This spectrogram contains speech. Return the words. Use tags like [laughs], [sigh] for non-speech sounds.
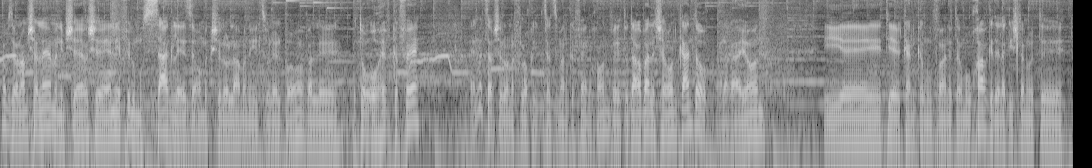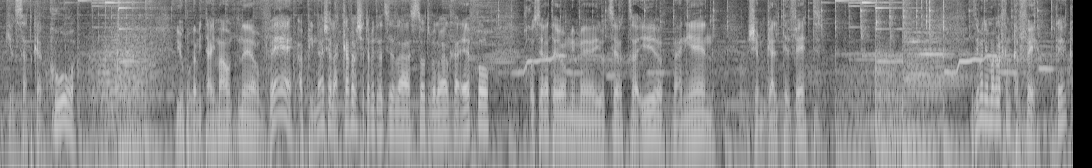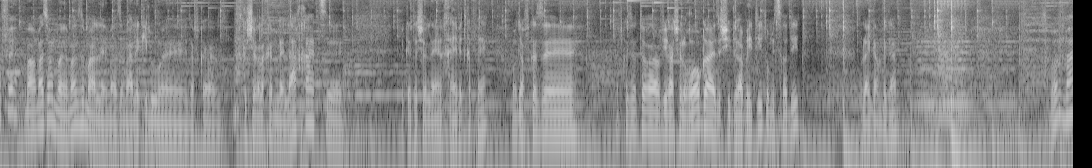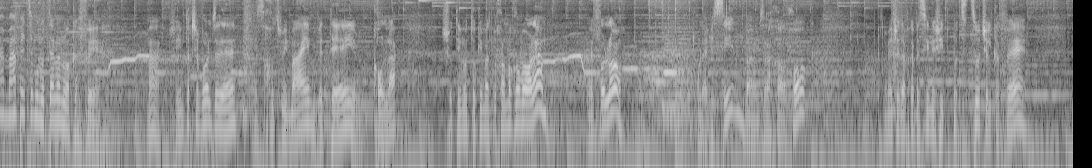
טוב, זה עולם שלם, אני משער שאין לי אפילו מושג לאיזה עומק של עולם אני צולל פה, אבל uh, בתור אוהב קפה, אין מצב שלא נחלוק קצת זמן קפה, נכון? ותודה רבה לשרון קנטור על הרעיון. היא uh, תהיה כאן כמובן יותר מאוחר כדי להגיש לנו את uh, גרסת קרקור. יהיו פה גם איתי מאונטנר, והפינה של הקאבר שתמיד רצית לעשות ולא היה לך איפה, חוזרת היום עם uh, יוצר צעיר, מעניין, בשם גל טבת. אז אם אני אומר לכם קפה, אוקיי? קפה, מה, מה, זה, אומר? מה זה מעלה? מה זה מעלה כאילו אה, דווקא מתקשר לכם ללחץ? אה, בקטע של חייבת קפה? או דווקא זה, דווקא זה יותר אווירה של רוגע, איזו שגרה ביתית או משרדית? אולי גם וגם. בוא, מה, מה בעצם הוא נותן לנו הקפה? מה, שאם תחשבו על זה, אז חוץ ממים ותה וקולה, שותים אותו כמעט בכל מקום בעולם. איפה לא? אולי בסין, במזרח הרחוק. האמת שדווקא בסין יש התפוצצות של קפה,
